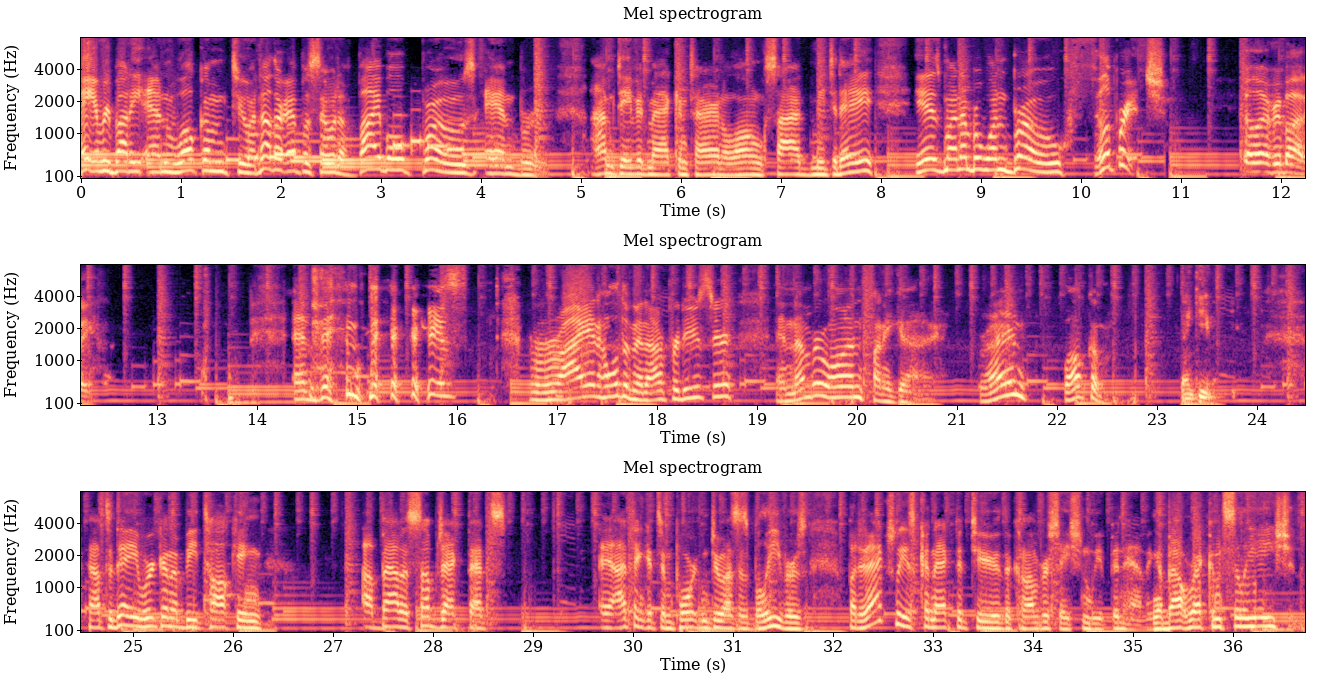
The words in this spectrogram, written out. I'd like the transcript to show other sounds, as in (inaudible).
Hey, everybody, and welcome to another episode of Bible Bros and Brew. I'm David McIntyre, and alongside me today is my number one bro, Philip Rich. Hello, everybody. And then (laughs) there is Ryan Holdeman, our producer and number one funny guy. Ryan, welcome. Thank you. Now, today we're going to be talking about a subject that's, I think it's important to us as believers, but it actually is connected to the conversation we've been having about reconciliation.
